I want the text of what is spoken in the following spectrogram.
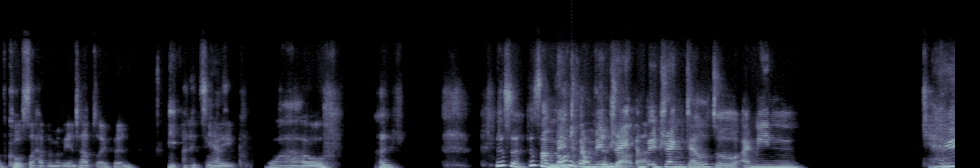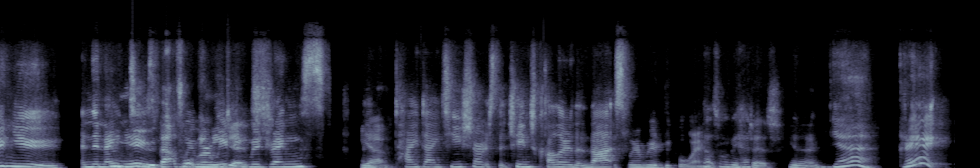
of course i have a million tabs open and it's yeah. like wow there's a there's a, a mood, a ring, a ring dildo. I mean, Yeah. who knew in the nineties? knew? That's what we were needed. wearing mood rings. Yeah. tie dye t-shirts that change color. That that's where we'd be going. that's where we headed you know yeah, great.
